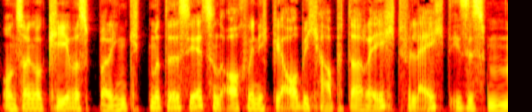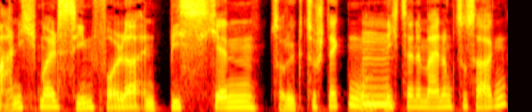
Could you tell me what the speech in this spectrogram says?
und sagen, okay, was bringt mir das jetzt? Und auch wenn ich glaube, ich habe da recht, vielleicht ist es manchmal sinnvoller, ein bisschen zurückzustecken mhm. und nicht seine Meinung zu sagen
